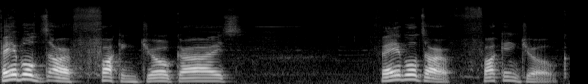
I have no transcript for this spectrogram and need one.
Fableds are a fucking joke, guys. Fableds are a fucking joke.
